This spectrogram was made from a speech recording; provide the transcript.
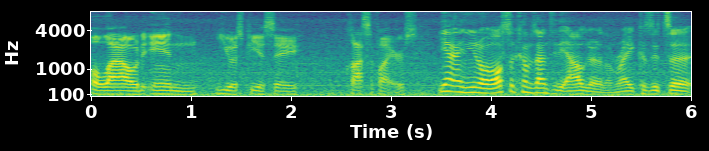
allowed in USPSA classifiers. Yeah, and you know, it also comes down to the algorithm, right? Because it's a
